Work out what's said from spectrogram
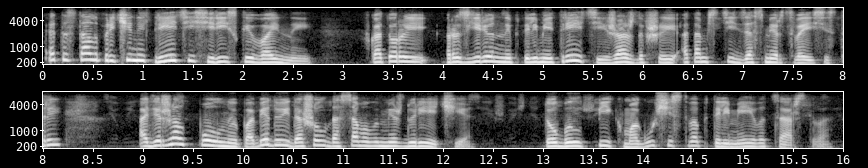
Это стало причиной Третьей Сирийской войны, в которой разъяренный Птолемей III, жаждавший отомстить за смерть своей сестры, одержал полную победу и дошел до самого Междуречья. То был пик могущества Птолемеева царства –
